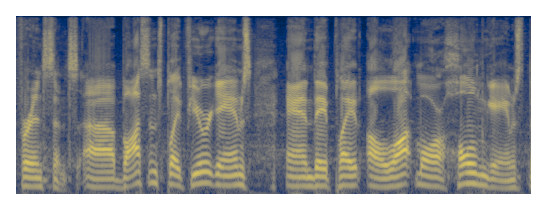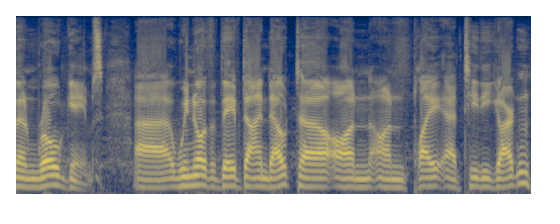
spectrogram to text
for instance. Uh, Boston's played fewer games, and they've played a lot more home games than road games. Uh, we know that they've dined out uh, on on play at TD Garden.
